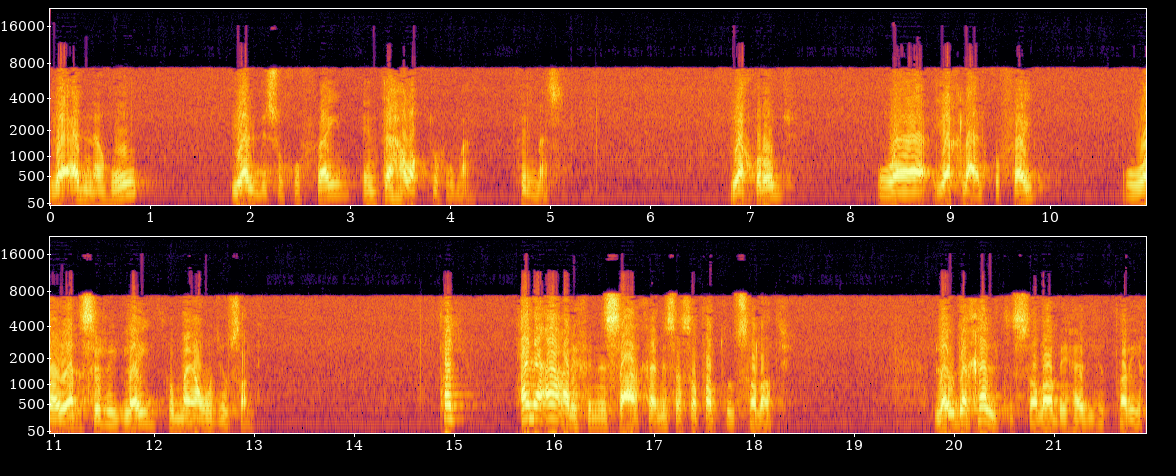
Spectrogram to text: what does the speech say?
لأنه يلبس خفين انتهى وقتهما في المسح يخرج ويخلع الخفين ويغسل رجليه ثم يعود يصلي. طيب أنا أعرف إن الساعة الخامسة ستبطل صلاتي. لو دخلت الصلاة بهذه الطريقة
